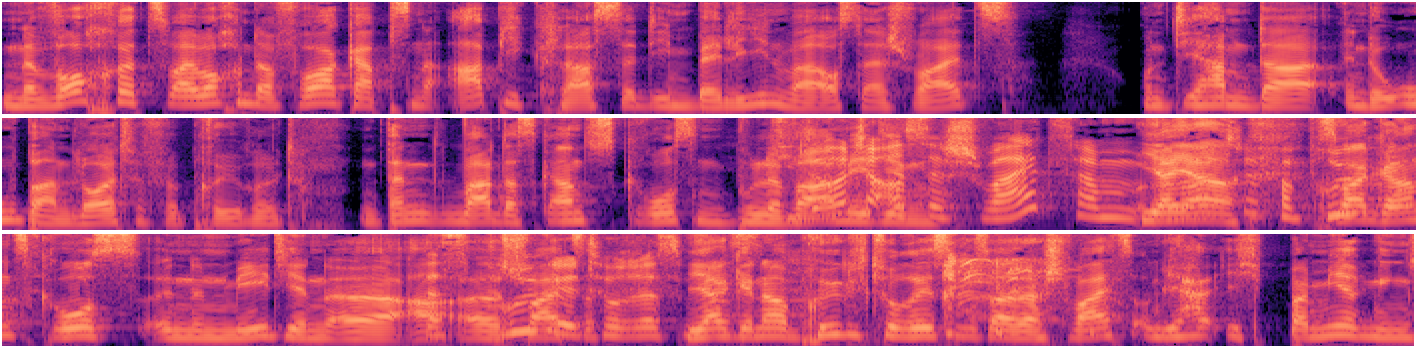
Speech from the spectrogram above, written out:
eine Woche, zwei Wochen davor gab es eine Abi-Klasse, die in Berlin war aus der Schweiz. und die haben da in der U-Bahn Leute verprügelt. Und dann war das ganz groß in Die Leute Boulevardmedien. aus der Schweiz haben Ja, Leute ja, es war verprügelt. ganz groß in den Medien. Äh, Das äh, Prügeltourismus. Ja, genau, Prügeltourismus aus der Schweiz. Und ja, ich, bei mir ging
